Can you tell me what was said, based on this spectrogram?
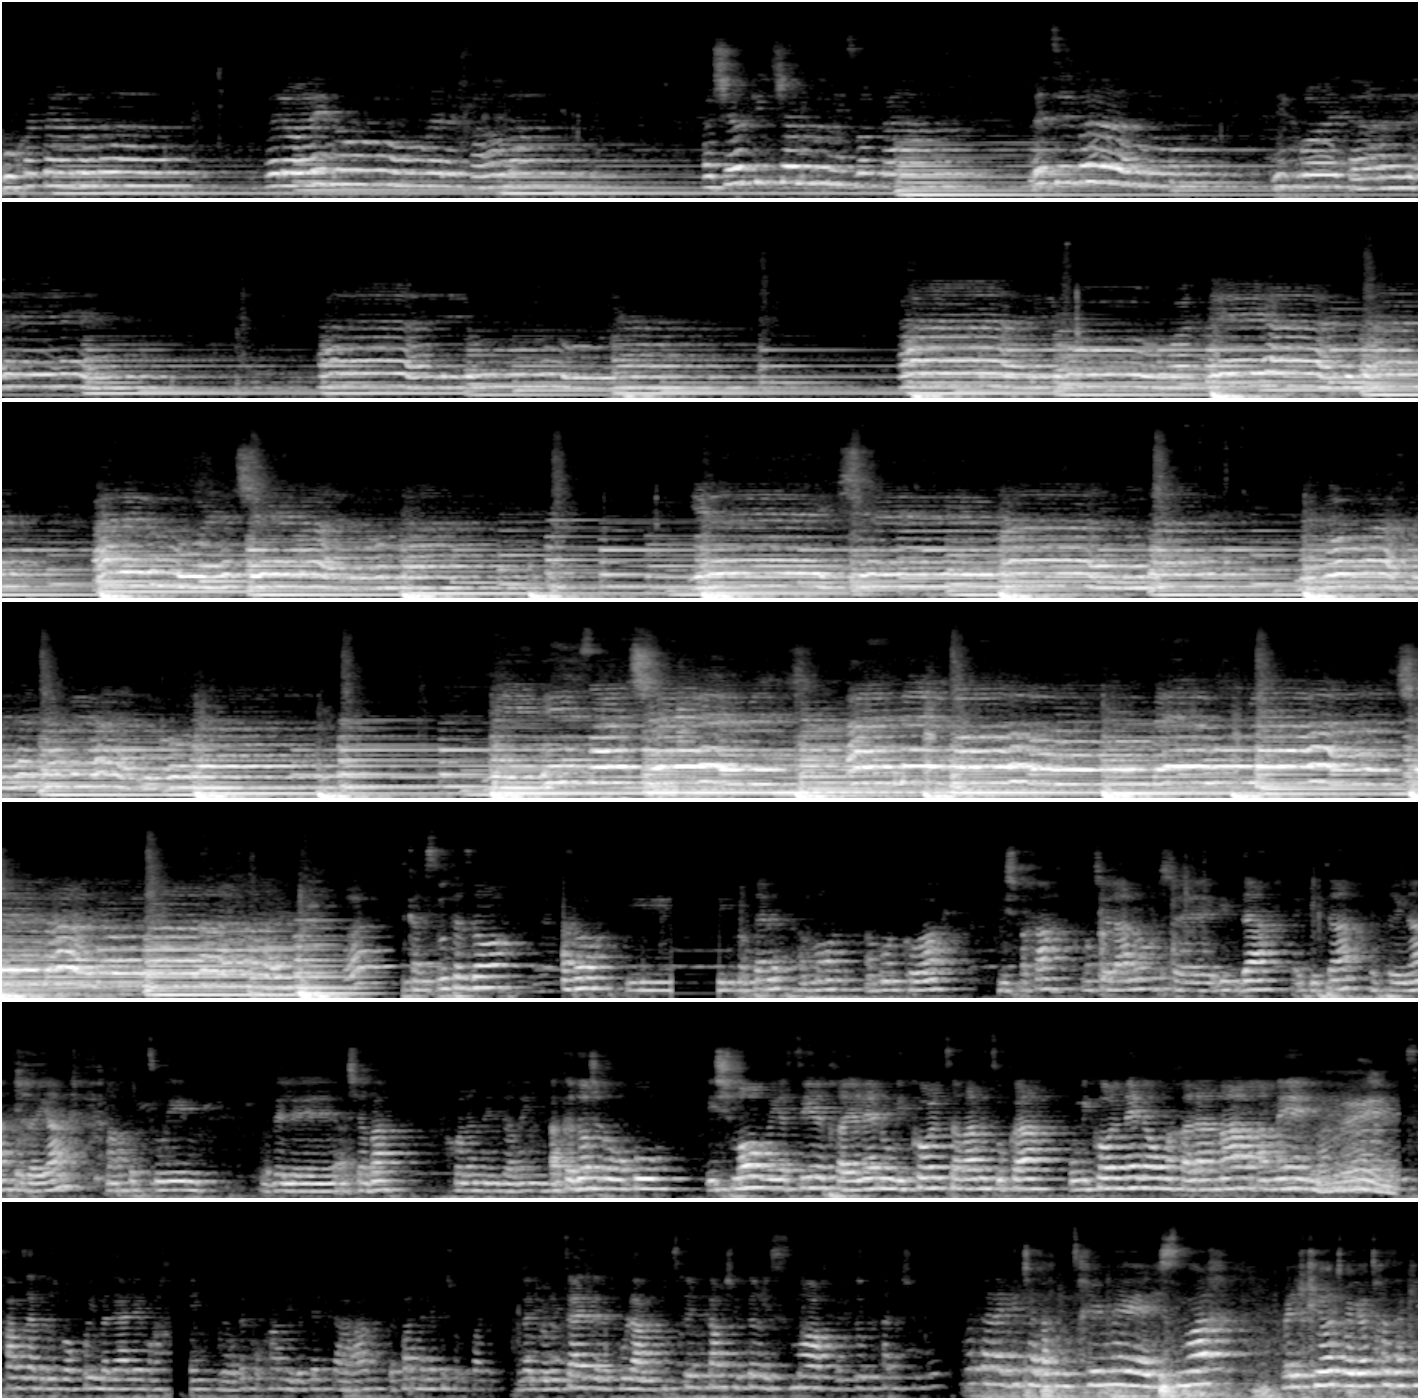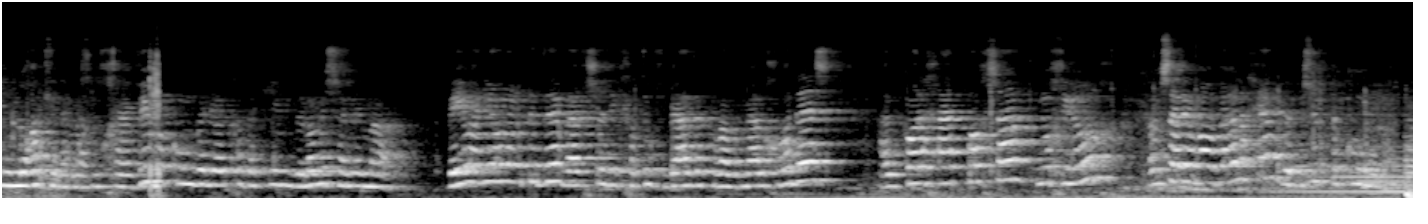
ברוך אתה אדוני, אלוהינו מלך העולם, אשר קידשנו במצוותיו, הזו והזו היא היא נותנת המון המון כוח. משפחה כמו שלנו שאיבדה את בתה, את רינת הודיה, מערכת הפצועים ולהשבת כל הנעדרים. הקדוש ברוך הוא ישמור ויציל את חיילינו מכל צרה וצוקה ומכל נגע ומחלה. אמר אמן. בשכר זה הקדוש ברוך הוא ימלא עליהם רחמים, כוחם ויבטל צערם, רפואת הנפש ורפואת הגוף. ואני ממליצה את זה לכולם. אנחנו צריכים כמה שיותר לשמוח ולדאוג אחד לשני. אני רוצה להגיד שאנחנו צריכים אה, לשמוח ולחיות ולהיות חזקים לא רק כדי, אנחנו חייבים לקום ולהיות חזקים, זה לא משנה מה. ואם אני אומרת את זה, ואח שלי חטוף בעזה כבר מעל חודש, אז כל אחת פה עכשיו, תנו חיוך, לא משנה מה עובר לכם, ופשוט תקומו.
